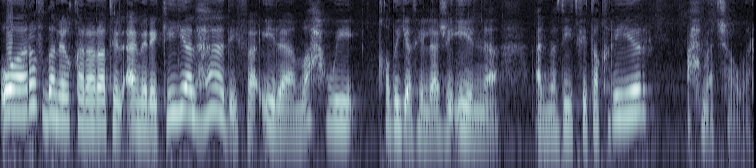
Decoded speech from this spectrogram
ورفضا للقرارات الأمريكية الهادفة إلى محو قضية اللاجئين. المزيد في تقرير أحمد شاور.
